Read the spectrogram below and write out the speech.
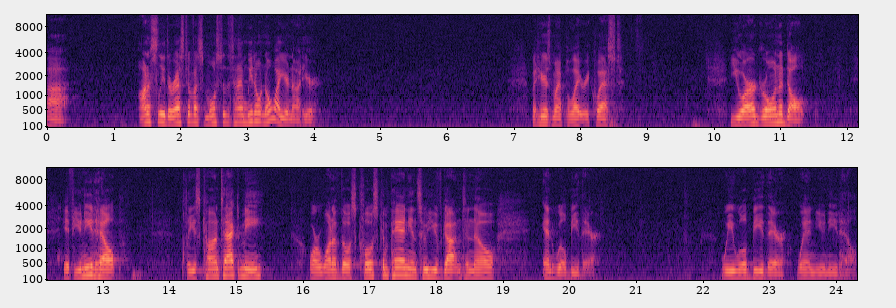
Uh, honestly, the rest of us, most of the time, we don't know why you're not here. But here's my polite request you are a grown adult. If you need help, please contact me or one of those close companions who you've gotten to know, and we'll be there. We will be there when you need help.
